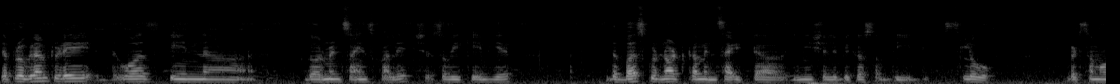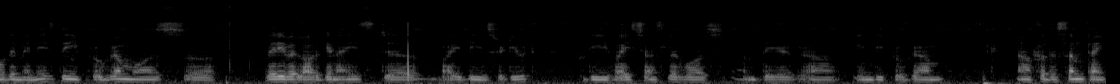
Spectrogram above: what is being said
The program today was in uh, Government Science College, so we came here. The bus could not come inside uh, initially because of the slope, but somehow they managed. The program was uh, very well organized uh, by the institute. The vice chancellor was there uh, in the program uh, for the some time.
